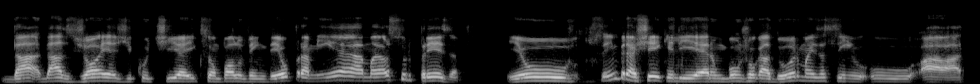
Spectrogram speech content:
da, das joias de Cutia aí que São Paulo vendeu, para mim é a maior surpresa. Eu sempre achei que ele era um bom jogador, mas assim, o, a,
